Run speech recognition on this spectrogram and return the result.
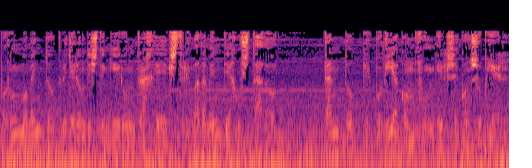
Por un momento creyeron distinguir un traje extremadamente ajustado, tanto que podía confundirse con su piel.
